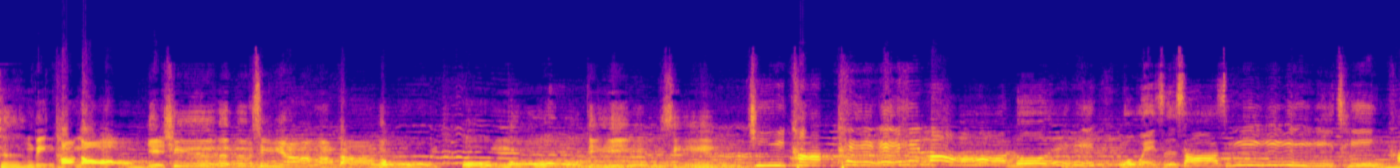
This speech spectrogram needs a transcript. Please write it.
任凭他闹，也休想打动我的心。见他太劳累，我还是上前请他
